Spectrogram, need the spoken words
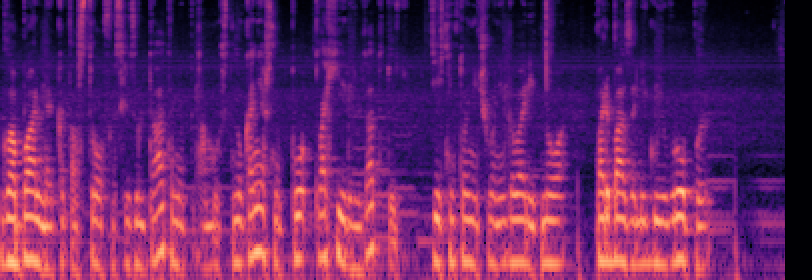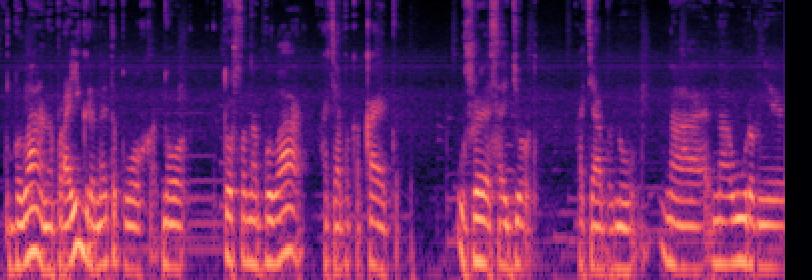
глобальная катастрофа с результатами, потому что, ну, конечно, плохие результаты, то есть здесь никто ничего не говорит, но борьба за Лигу Европы была, она проиграна, это плохо, но то, что она была, хотя бы какая-то, уже сойдет хотя бы ну, на, на, уровне,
